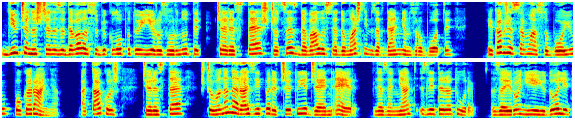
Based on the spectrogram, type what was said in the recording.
Дівчина ще не задавала собі клопоту її розгорнути через те, що це здавалося домашнім завданням з роботи, яка вже сама собою покарання, а також через те, що вона наразі перечитує Джейн Ейр для занять з літератури. За іронією долі,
